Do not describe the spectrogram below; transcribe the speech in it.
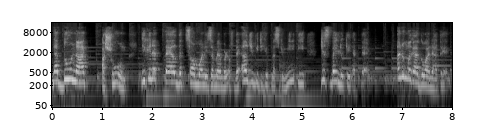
na do not assume. You cannot tell that someone is a member of the LGBTQ plus community just by looking at them. Anong magagawa natin?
